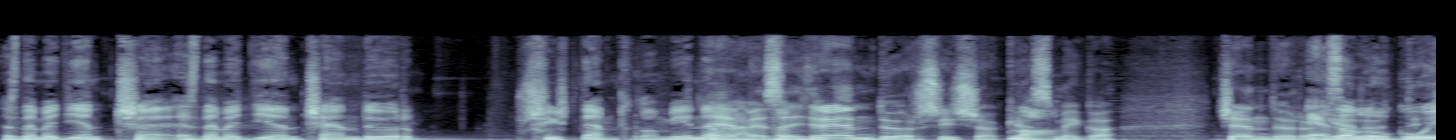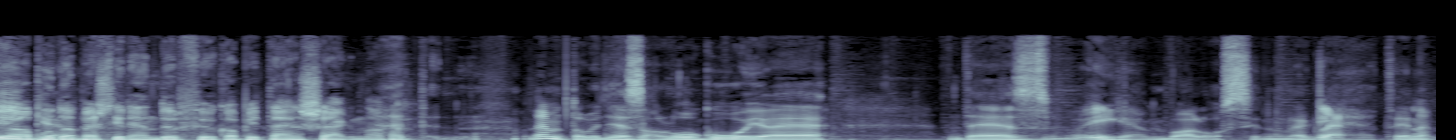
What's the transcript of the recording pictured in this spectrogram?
Ez nem egy ilyen, cse, ez nem egy ilyen csendőr sis, nem tudom, miért nem Nem, ez egy rendőrsisak, ez még a csendőrök Ez a logója Igen. a Budapesti Rendőrfőkapitányságnak? Hát nem tudom, hogy ez a logója-e, de ez igen, valószínűleg lehet, én nem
